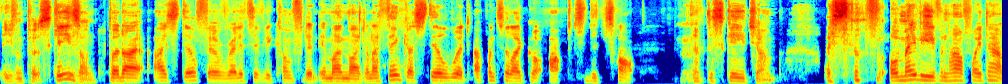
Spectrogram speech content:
even put skis on, but I I still feel relatively confident in my mind, and I think I still would up until I got up to the top of the ski jump. I still, or maybe even halfway down,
